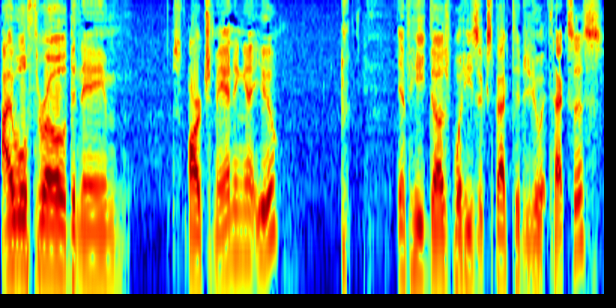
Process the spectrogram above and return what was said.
I will throw the name Arch Manning at you. If he does what he's expected to do at Texas,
